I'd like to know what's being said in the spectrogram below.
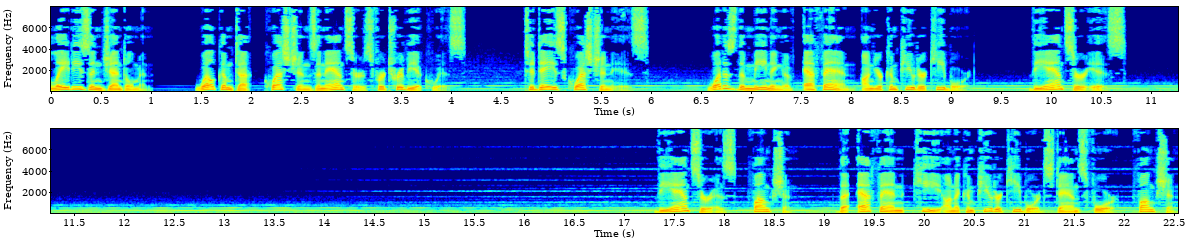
Ladies and gentlemen, welcome to Questions and Answers for Trivia Quiz. Today's question is What is the meaning of FN on your computer keyboard? The answer is The answer is function. The FN key on a computer keyboard stands for function.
